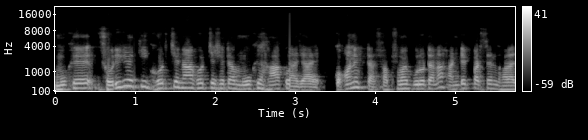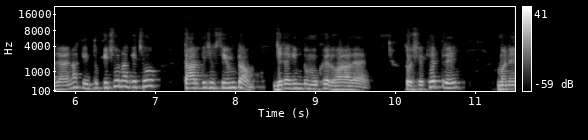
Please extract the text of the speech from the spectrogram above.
মুখে, শরীরে কি ঘটছে না ঘটছে সেটা মুখে হা করা যায়। অনেকটা, সবসময় পুরোটা না হান্ড্রেড পার্সেন্ট ধরা যায় না, কিন্তু কিছু না কিছু তার কিছু সিমটম যেটা কিন্তু মুখে ধরা দেয়। তো সেক্ষেত্রে মানে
